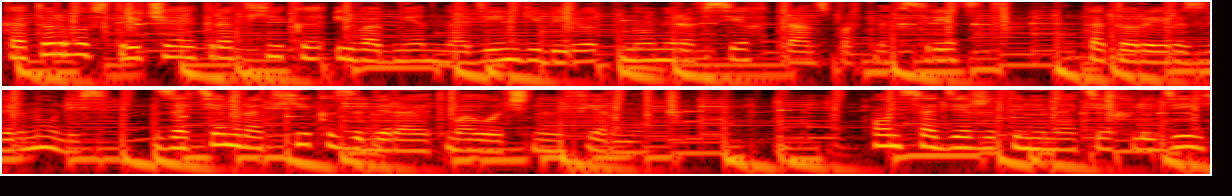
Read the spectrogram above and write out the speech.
которого встречает Радхика и в обмен на деньги берет номера всех транспортных средств, которые развернулись, затем Радхика забирает молочную ферму. Он содержит имена тех людей,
